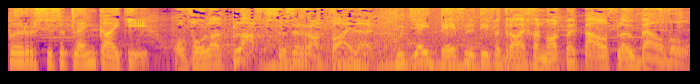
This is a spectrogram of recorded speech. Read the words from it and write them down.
purr soos 'n klein katjie of wil laat blaf soos 'n rottweiler, moet jy definitief 'n draai gaan maak by Powerflow Belwel.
